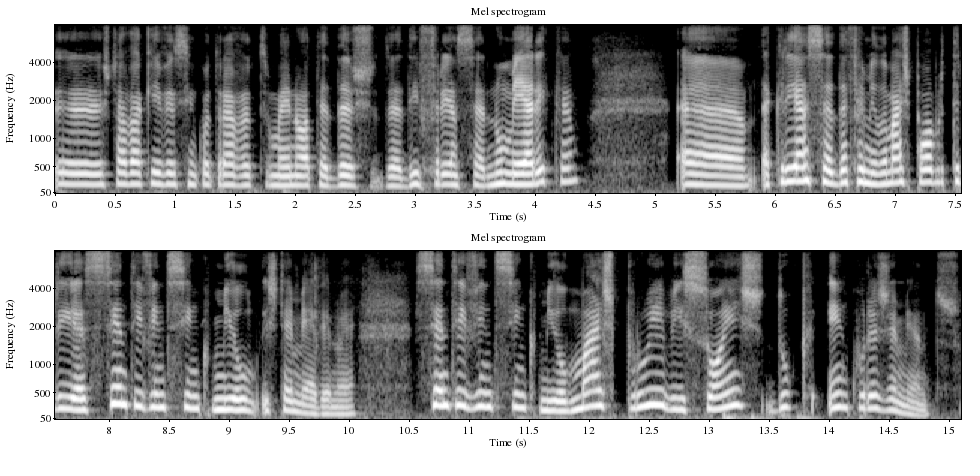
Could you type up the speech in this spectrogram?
Uh, estava aqui a ver se encontrava também nota das, da diferença numérica. Uh, a criança da família mais pobre teria 125 mil, isto é média, não é? 125 mil mais proibições do que encorajamentos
